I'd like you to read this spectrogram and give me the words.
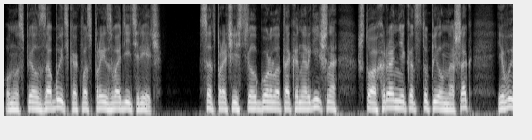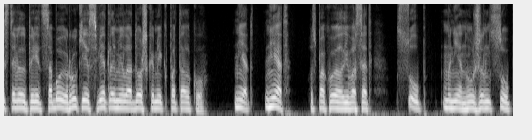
он успел забыть, как воспроизводить речь. Сет прочистил горло так энергично, что охранник отступил на шаг и выставил перед собой руки светлыми ладошками к потолку. «Нет, нет», — успокоил его Сет, — «суп, мне нужен суп.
